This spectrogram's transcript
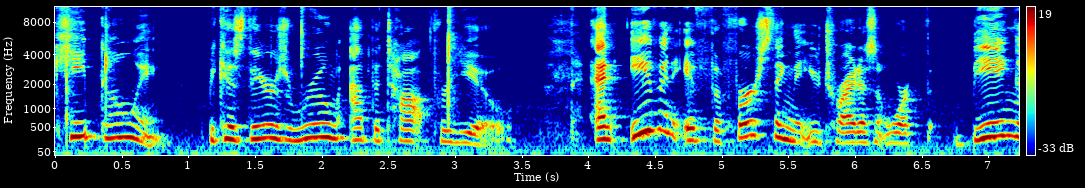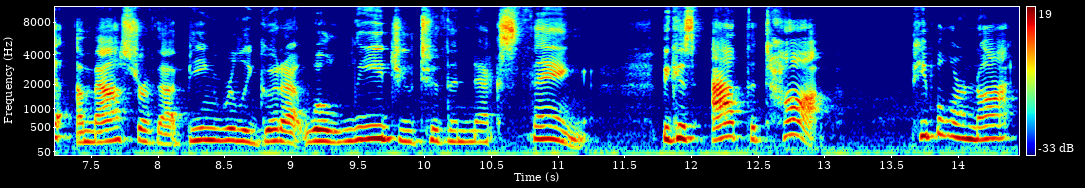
keep going because there's room at the top for you. And even if the first thing that you try doesn't work, being a master of that, being really good at, will lead you to the next thing. Because at the top, people are not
